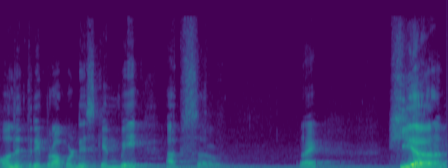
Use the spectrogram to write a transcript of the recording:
all the three properties can be observed, right. Here,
